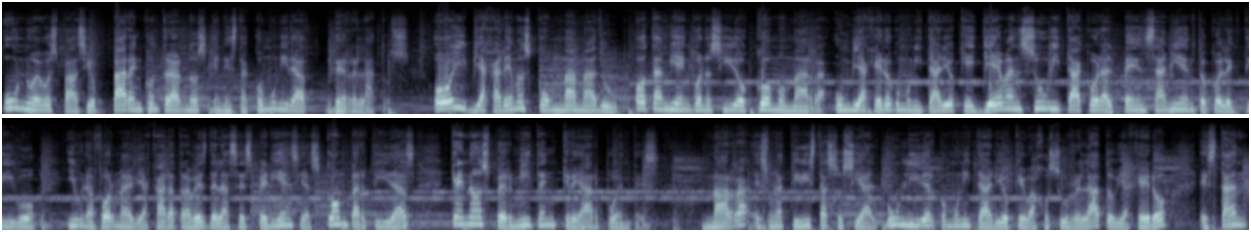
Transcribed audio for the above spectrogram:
Un nuevo espacio para encontrarnos en esta comunidad de relatos. Hoy viajaremos con Mamadou, o también conocido como Marra, un viajero comunitario que lleva en su bitácora el pensamiento colectivo y una forma de viajar a través de las experiencias compartidas que nos permiten crear puentes. Marra es un activista social, un líder comunitario que bajo su relato viajero están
